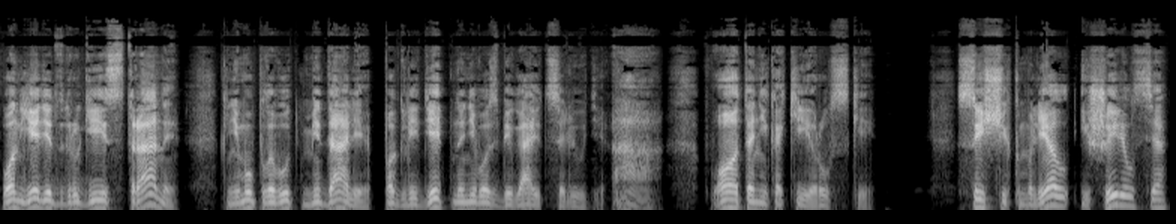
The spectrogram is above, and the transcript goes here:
Он едет в другие страны, к нему плывут медали, поглядеть на него сбегаются люди. А, вот они какие русские! Сыщик млел и ширился,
